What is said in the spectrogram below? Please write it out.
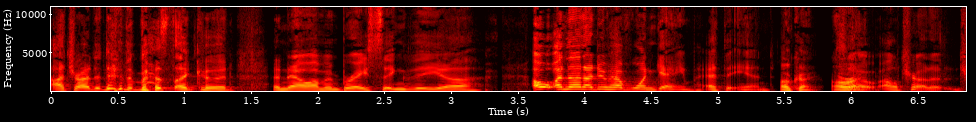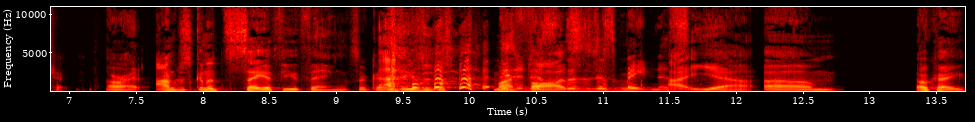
I tried to do the best I could, and now I'm embracing the. uh Oh, and then I do have one game at the end. Okay. All right. So I'll try to. Try, All right. I'm just gonna say a few things. Okay. These are just my are just- thoughts. this is just maintenance. I- yeah. Um. Okay.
